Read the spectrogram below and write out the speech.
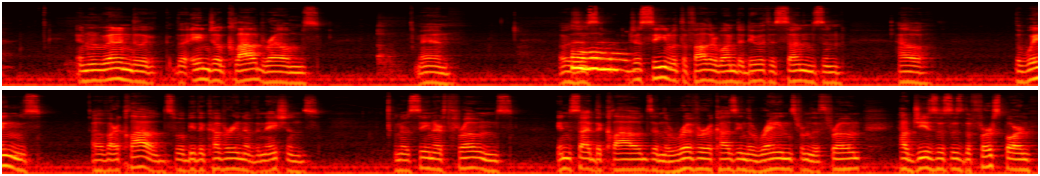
And when we went into the, the angel cloud realms, man, I was just, just seeing what the Father wanted to do with his sons and how the wings of our clouds will be the covering of the nations. And I was seeing our thrones inside the clouds and the river causing the rains from the throne, how Jesus is the firstborn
